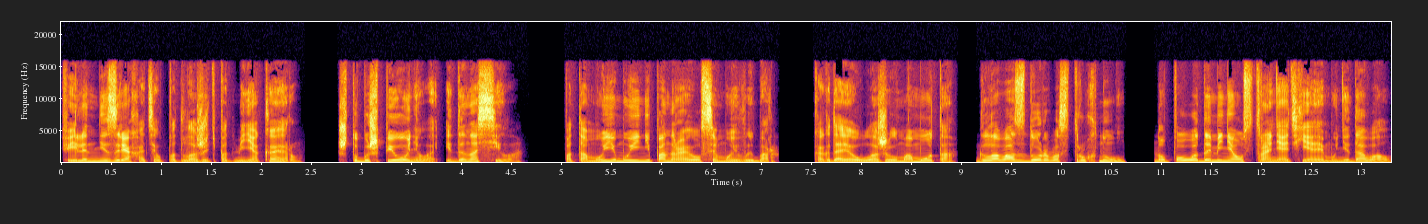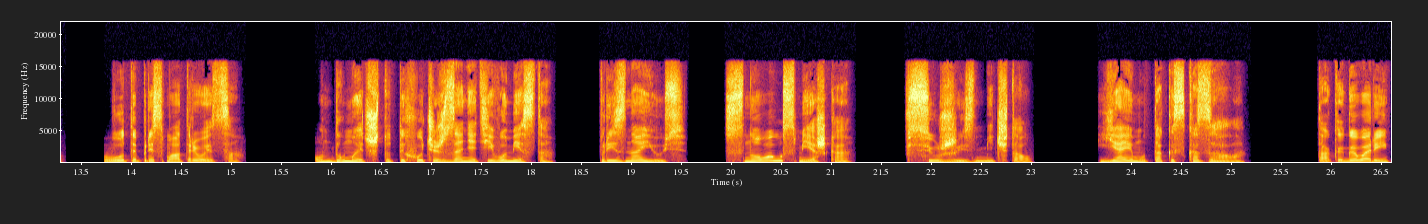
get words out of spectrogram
Филин не зря хотел подложить под меня Кайру, чтобы шпионила и доносила. Потому ему и не понравился мой выбор. Когда я уложил Мамота, голова здорово струхнул, но повода меня устранять я ему не давал. Вот и присматривается. Он думает, что ты хочешь занять его место. Признаюсь. Снова усмешка. Всю жизнь мечтал. Я ему так и сказала. Так и говори.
